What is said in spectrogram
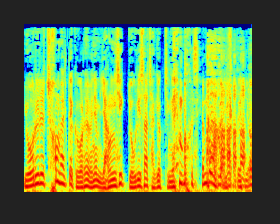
요리를 처음 할 때 그걸 해요. 왜냐면 양식 요리사 자격증에 햄버거 햄버거가 있거든요.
